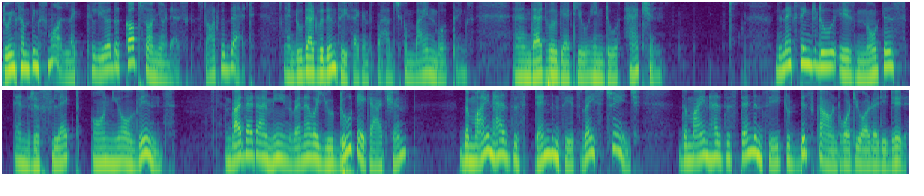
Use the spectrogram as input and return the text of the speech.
doing something small, like clear the cups on your desk. Start with that and do that within three seconds, perhaps combine both things, and that will get you into action. The next thing to do is notice and reflect on your wins. And by that I mean, whenever you do take action, the mind has this tendency, it's very strange. The mind has this tendency to discount what you already did.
